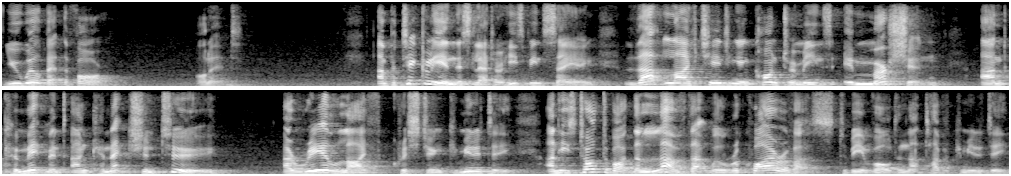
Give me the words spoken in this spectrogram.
you will bet the farm on it. And particularly in this letter, he's been saying that life changing encounter means immersion and commitment and connection to a real life Christian community. And he's talked about the love that will require of us to be involved in that type of community.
